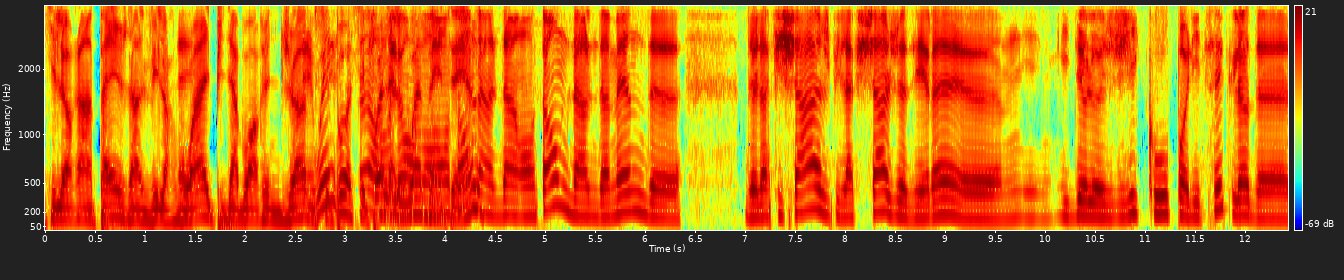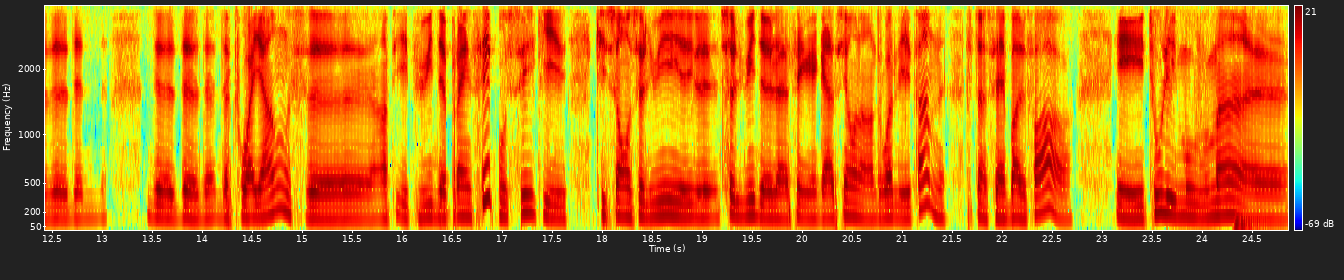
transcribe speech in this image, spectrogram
qui leur empêche d'enlever leur ben, voile puis d'avoir une job. Ben c'est pas, c'est pas la loi 21. On tombe, dans, on tombe dans le domaine de de l'affichage, puis l'affichage, je dirais, euh, idéologico-politique là, de, de, de, de, de, croyances euh, et puis de principes aussi qui, qui sont celui, celui de la ségrégation à l'endroit des femmes. C'est un symbole fort. Et tous les mouvements euh,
